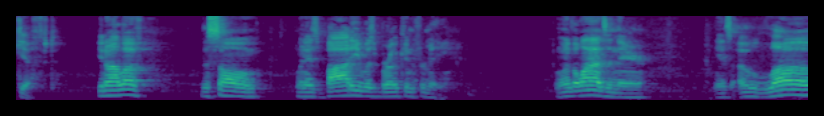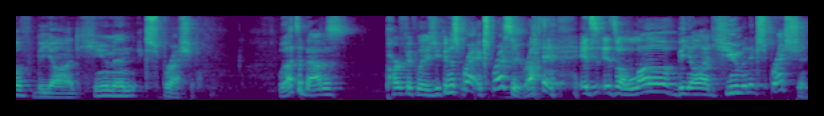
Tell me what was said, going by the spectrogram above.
gift. You know, I love the song, When His Body Was Broken for Me. One of the lines in there is, Oh, love beyond human expression. Well, that's about as perfectly as you can express it, right? It's, it's a love beyond human expression.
